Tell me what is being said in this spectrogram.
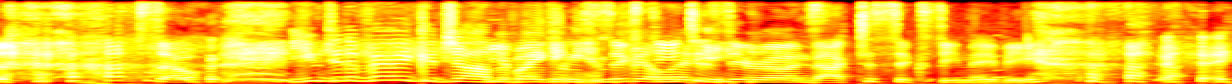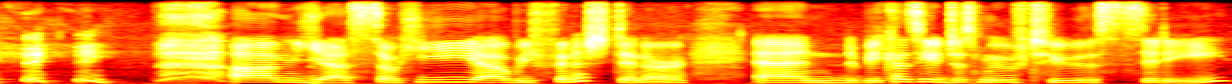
so you did a very good job of making him 60 feel to zero and back to 60 maybe um, yes so he uh, we finished dinner and because he had just moved to the city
